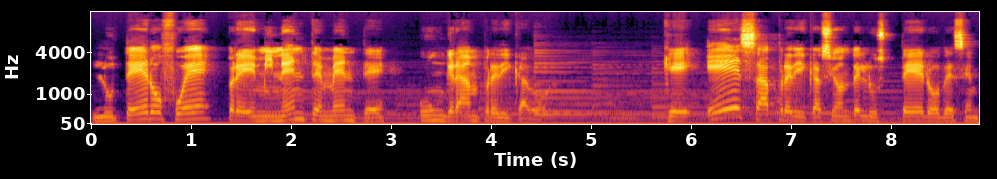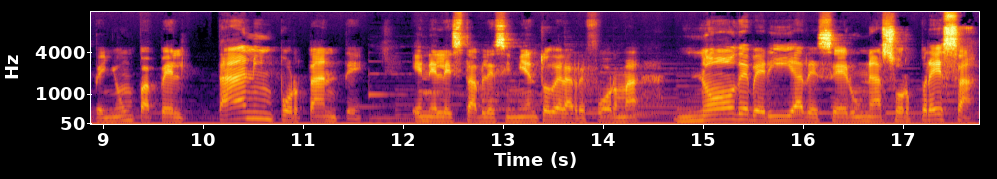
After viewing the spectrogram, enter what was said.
Lutero fue preeminentemente un gran predicador. Que esa predicación de Lutero desempeñó un papel tan importante en el establecimiento de la reforma no debería de ser una sorpresa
